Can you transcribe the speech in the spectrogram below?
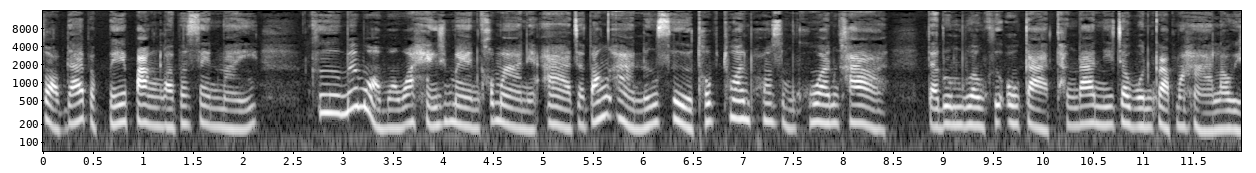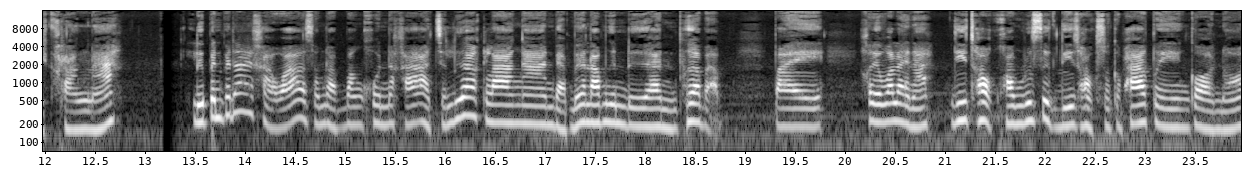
สอบได้แบบเป๊ะปังร้อยเปอร์เซ็นต์ไหม คือแม่หมอมองว่าแฮง g ์แมนเข้ามาเนี่ยอาจจะต้องอ่านหนังสือทบทวนพอสมควรค่ะ แต่รวมๆคือโอกาสทางด้านนี้จะวนกลับมาหาเราอีกครั้งนะ หรือเป็นไปได้ค่ะว่าสำหรับบางคนนะคะ อาจจะเลือกลางานแบบไม่รับเงินเดือน เพื่อแบบไป เขาเรียกว่าอะไรนะดีท็อกความรู้สึกดีท็อกสุขภาพตัวเองก่อนเนาะ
